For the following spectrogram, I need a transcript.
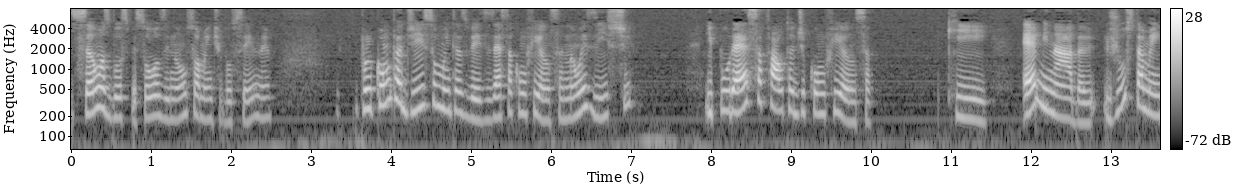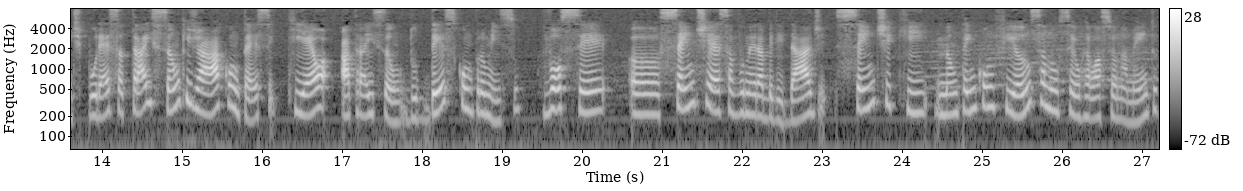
são as duas pessoas e não somente você, né? Por conta disso, muitas vezes essa confiança não existe, e por essa falta de confiança que é minada justamente por essa traição que já acontece, que é a traição do descompromisso, você uh, sente essa vulnerabilidade, sente que não tem confiança no seu relacionamento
